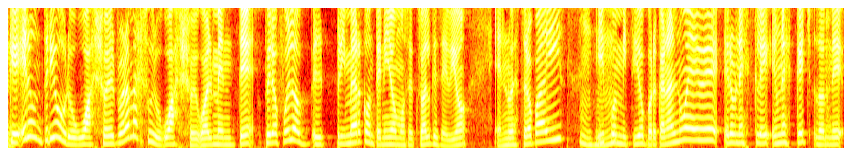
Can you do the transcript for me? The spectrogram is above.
que era un trío uruguayo. El programa es uruguayo igualmente, pero fue lo- el primer contenido homosexual que se vio en nuestro país y fue emitido por Canal 9. Era un, un sketch donde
